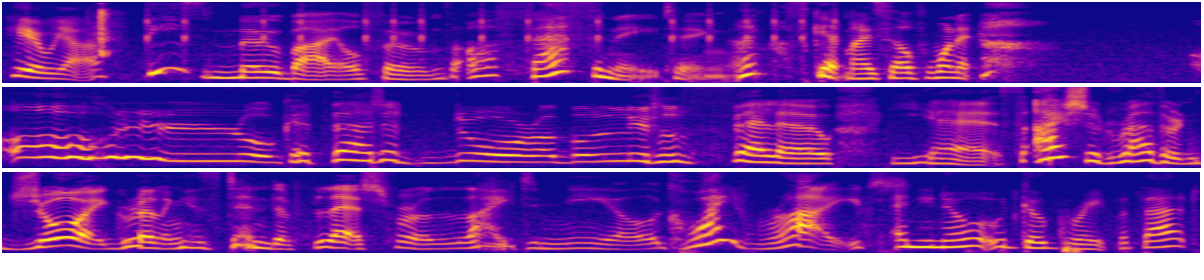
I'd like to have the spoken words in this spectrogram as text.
Here we are. These mobile phones are fascinating. I must get myself one. At- oh, look at that adorable little fellow. Yes, I should rather enjoy grilling his tender flesh for a light meal. Quite right. And you know what would go great with that?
